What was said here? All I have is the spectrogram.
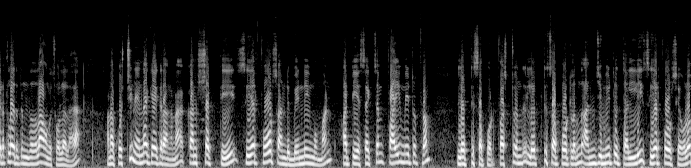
இடத்துல இருக்குன்றதெல்லாம் அவங்க சொல்லலை. ஆனால் கொஸ்டின் என்ன கேட்குறாங்கன்னா construct the shear force and bending moment at a section five metre from left support first வந்து லெஃப்ட் சப்போர்ட்லேருந்து அஞ்சு மீட்டர் தள்ளி சியர் ஃபோர்ஸ் எவ்வளோ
